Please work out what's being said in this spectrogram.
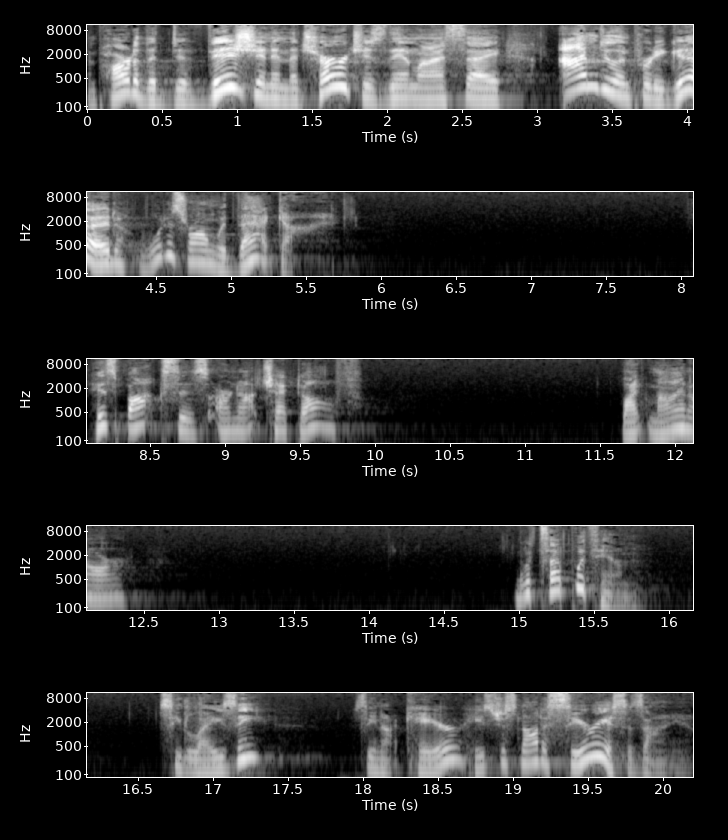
And part of the division in the church is then when I say, I'm doing pretty good, what is wrong with that guy? His boxes are not checked off like mine are. What's up with him? Is he lazy? Does he not care? He's just not as serious as I am.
